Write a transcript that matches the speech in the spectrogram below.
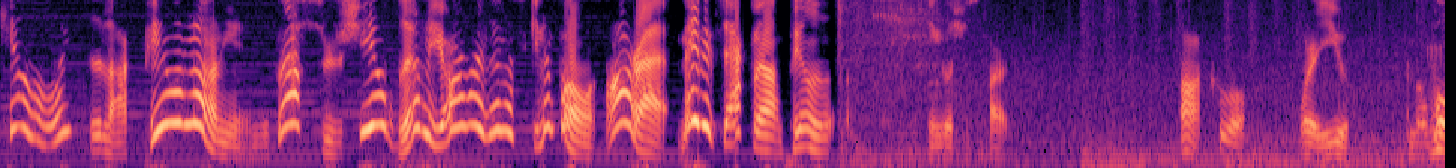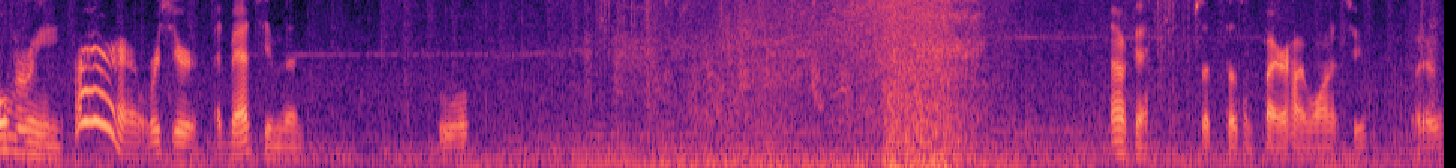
Kill awaits like peeling an onion. You blast through the shields, then the armor, then the skin and bone. Alright, maybe exactly not peeling. English is hard. Oh, cool. What are you? I'm a Wolverine. Where's your adamantium then? Fools. Okay, so it doesn't fire how I want it to. Whatever.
